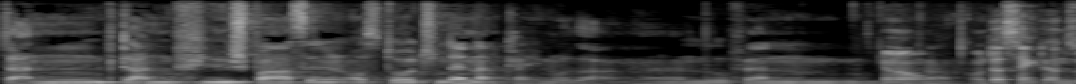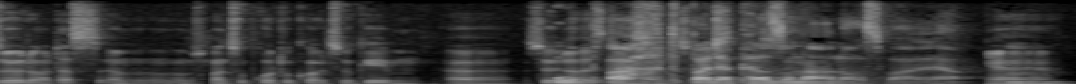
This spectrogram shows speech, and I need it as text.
dann, dann viel Spaß in den ostdeutschen Ländern, kann ich nur sagen. Insofern. Genau. Ja. Und das hängt an Söder, das ähm, um es mal zu Protokoll zu geben. Äh, Söder Obacht ist Mann bei der Personalauswahl, ja. ja, mhm.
